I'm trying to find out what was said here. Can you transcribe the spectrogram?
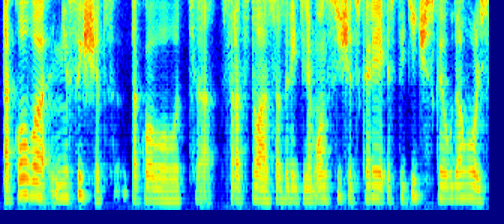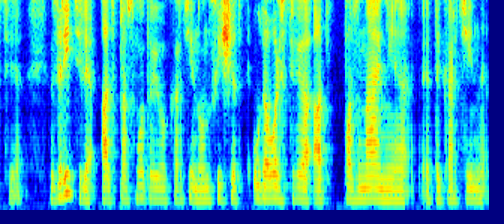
такого не сыщет, такого вот э, сродства со зрителем. Он сыщет скорее эстетическое удовольствие зрителя от просмотра его картины. Он сыщет удовольствие от познания этой картины.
